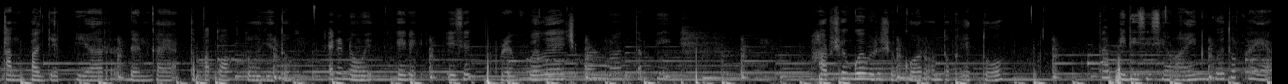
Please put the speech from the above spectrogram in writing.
tanpa gap year dan kayak tepat waktu gitu. I don't know it, it is it privilege or not? Tapi harusnya gue bersyukur untuk itu. Tapi di sisi lain gue tuh kayak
